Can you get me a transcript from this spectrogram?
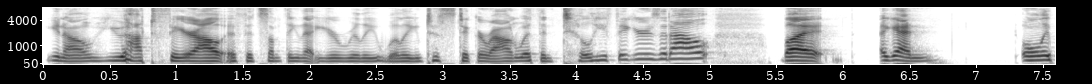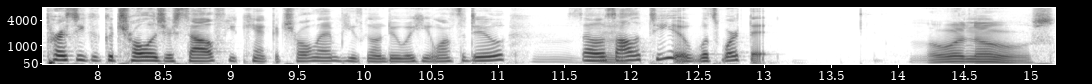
you know, you have to figure out if it's something that you're really willing to stick around with until he figures it out. But again, only person you can control is yourself. You can't control him. He's going to do what he wants to do. So it's all up to you. What's worth it? Lord knows.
